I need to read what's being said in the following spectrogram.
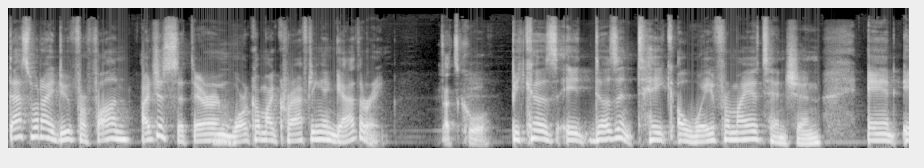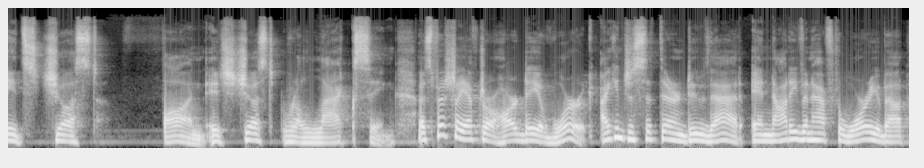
that's what I do for fun. I just sit there and work on my crafting and gathering that's cool because it doesn't take away from my attention and it's just fun. It's just relaxing, especially after a hard day of work. I can just sit there and do that and not even have to worry about,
